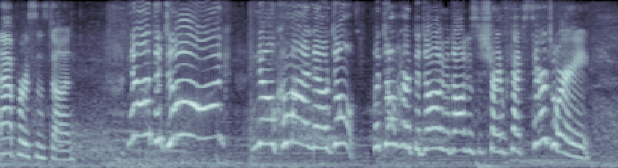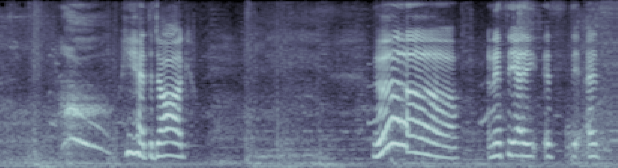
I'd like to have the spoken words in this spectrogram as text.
that person's done. Not the dog! No, come on now, don't but don't hurt the dog. The dog is just trying to protect his territory. he hit the dog. Ugh. And it's the it's it's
